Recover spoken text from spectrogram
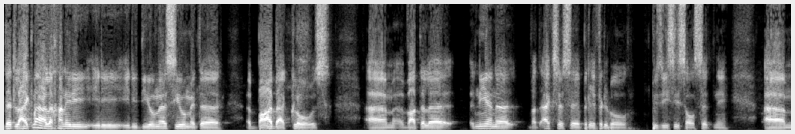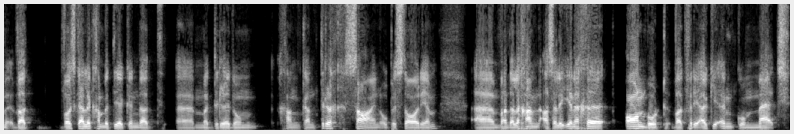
dit lyk my hulle gaan hierdie hierdie hierdie deal nou seal met 'n 'n buyback clause ehm um, wat hulle nie in 'n wat ek sou sê preferable posisie sal sit nie. Ehm um, wat waarskynlik gaan beteken dat uh, Madrid hom gaan kan terug sign op 'n stadium. Ehm um, want hulle gaan as hulle enige aanbod wat vir die ouetjie inkom match,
